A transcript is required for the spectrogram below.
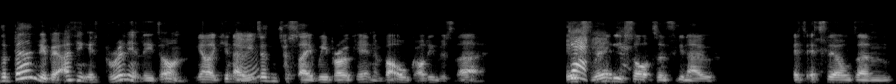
the burglary bit. I think is brilliantly done. You know, like you know, he Mhm. doesn't just say we broke in and but oh god, he was there. It's Yeah. really sort of you know, it, it's the old um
